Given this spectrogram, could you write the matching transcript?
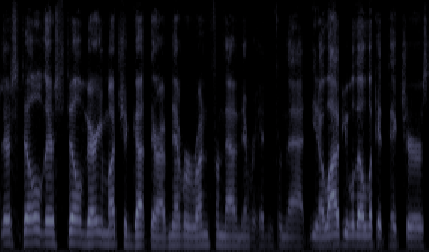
there's still there's still very much a gut there. I've never run from that. I've never hidden from that. You know, a lot of people they'll look at pictures,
